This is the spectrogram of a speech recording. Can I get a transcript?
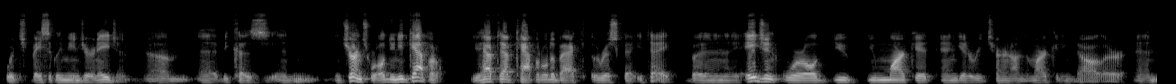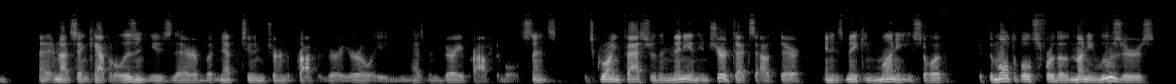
which basically means you're an agent, um, uh, because in insurance world you need capital you have to have capital to back the risk that you take. But in the agent world, you you market and get a return on the marketing dollar. And I'm not saying capital isn't used there, but Neptune turned a profit very early and has been very profitable since. It's growing faster than many of the insure techs out there and is making money. So if if the multiples for the money losers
